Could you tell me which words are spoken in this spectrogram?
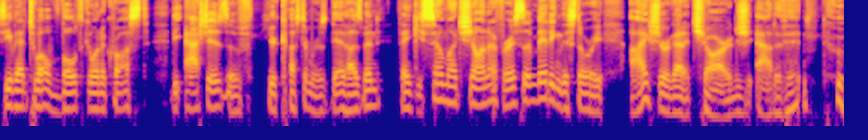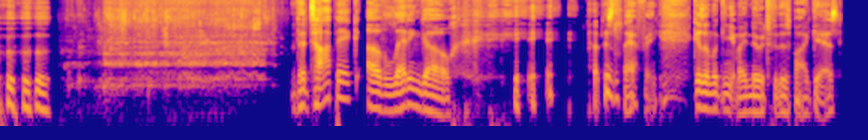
See if it had 12 volts going across the ashes of your customer's dead husband. Thank you so much, Shauna, for submitting this story. I sure got a charge out of it. the topic of letting go I'm just laughing because I'm looking at my notes for this podcast.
